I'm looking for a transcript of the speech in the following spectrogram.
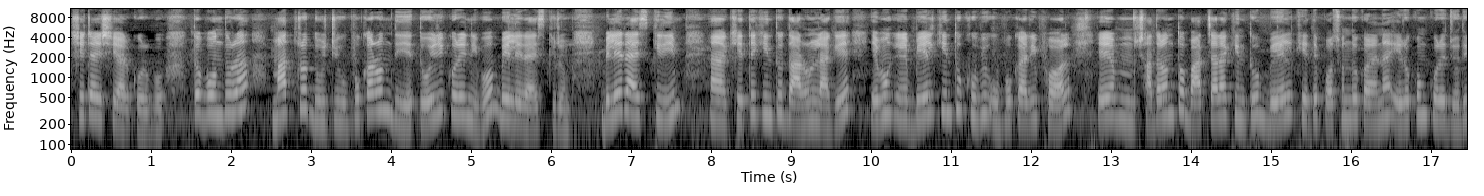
সেটাই শেয়ার করব। তো বন্ধুরা, মাত্র দুইটি উপকরণ দিয়ে তৈরি করে নিব বেলের আইসক্রিম। বেলের আইসক্রিম খেতে কিন্তু দারুণ লাগে এবং বেল কিন্তু খুবই উপকারী ফল। এ সাধারণত বাচ্চারা কিন্তু বেল খেতে পছন্দ করে না। এরকম করে যদি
